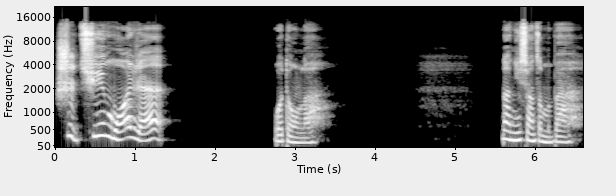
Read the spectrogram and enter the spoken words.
是驱魔人。我懂了。那你想怎么办？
